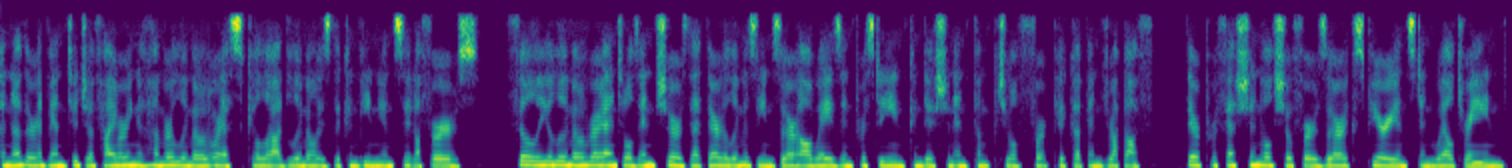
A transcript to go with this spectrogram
Another advantage of hiring a Hummer limo or Escalade limo is the convenience it offers. Philly Limo Rentals ensures that their limousines are always in pristine condition and punctual for pickup and drop off. Their professional chauffeurs are experienced and well trained,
